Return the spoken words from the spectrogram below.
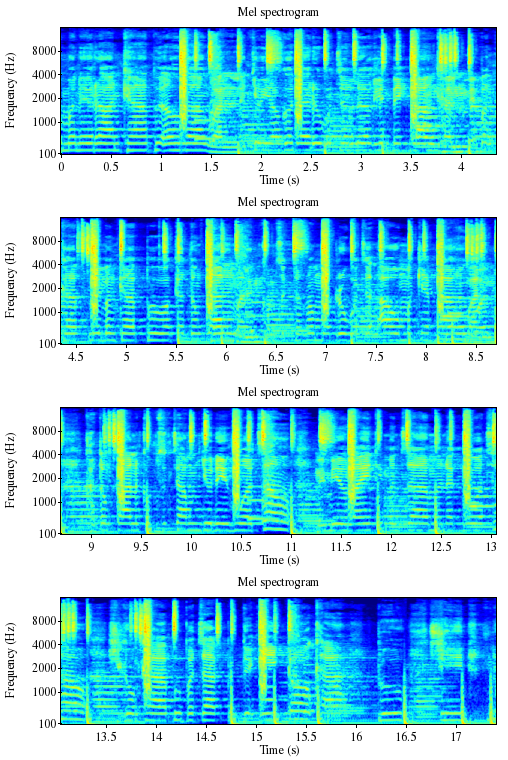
ามาในร้านค้าเพื่อเอารางวัลเล่นยาวๆก็ได้หรือว่าจะเลิกเล่นไปกบางคันไม่บังคับไม่บังคับเพราะว่าการต้องการมันความทรงจำทั้งหมดรู้ว่าจะเอามาแค่บางวันข้าต้องการความทรงจำอยู่ในหัวเจ้าไม่มีอะไรที่มันจะมาน่ากลัวเท่าชีวิตของข้าผู้ประจักษ์เป็นตัวอีโก้ข้าบูชิโ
